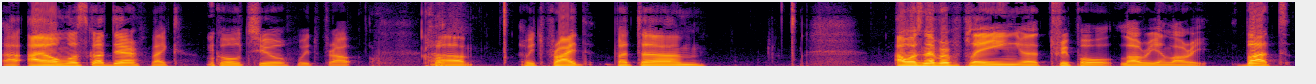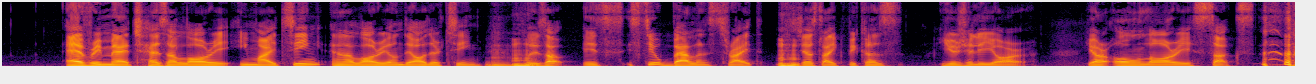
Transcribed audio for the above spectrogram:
I, I almost got there, like go to with proud, um, with pride, but um, I was never playing uh, triple Laurie and Lawrie. But every match has a Lawrie in my team and a Lawrie on the other team, Mm. so it's, out- it's still balanced, right? Mhm. It's just like because usually your your own Lawrie sucks.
